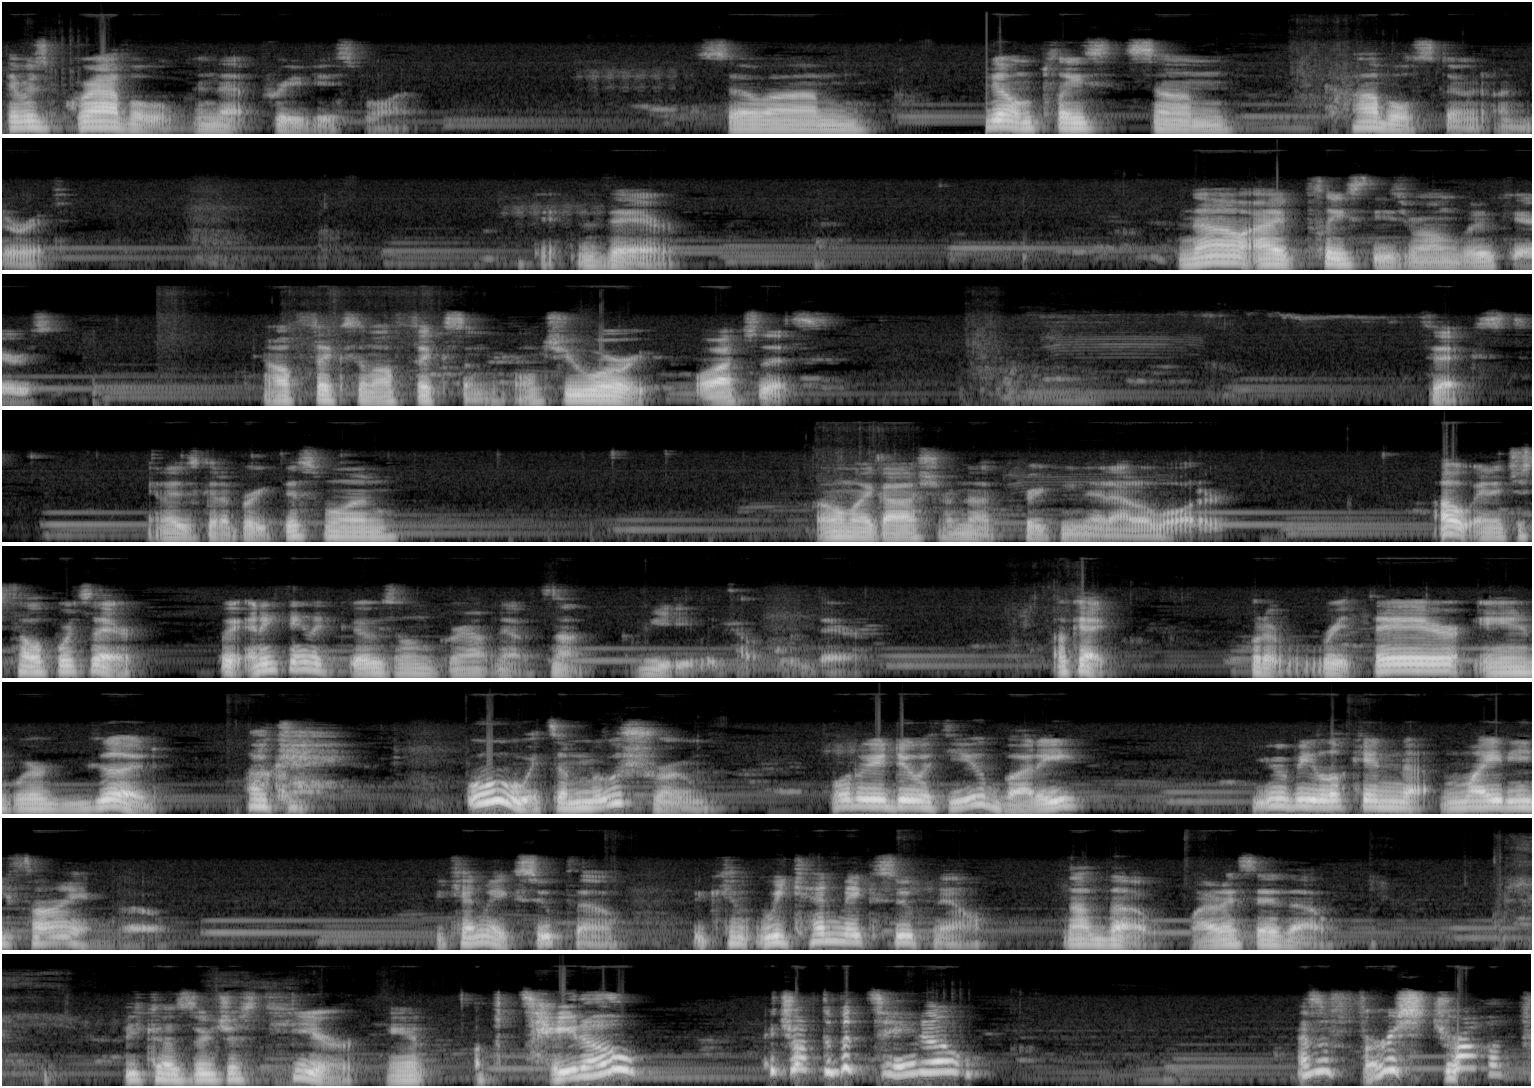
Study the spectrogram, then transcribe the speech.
There was gravel in that previous one. So, um, go and place some cobblestone under it. Okay, there. Now I placed these wrong, but who cares? I'll fix him, I'll fix him. Don't you worry. Watch this. Fixed. And I just gotta break this one. Oh my gosh, I'm not breaking that out of water. Oh, and it just teleports there. Wait, anything that goes on ground? No, it's not immediately teleported there. Okay, put it right there, and we're good. Okay. Ooh, it's a mushroom. What do we do with you, buddy? You be looking mighty fine. We can make soup though. We can we can make soup now. Not though. Why would I say though? Because they're just here. And a potato? I dropped a potato? As a first drop?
